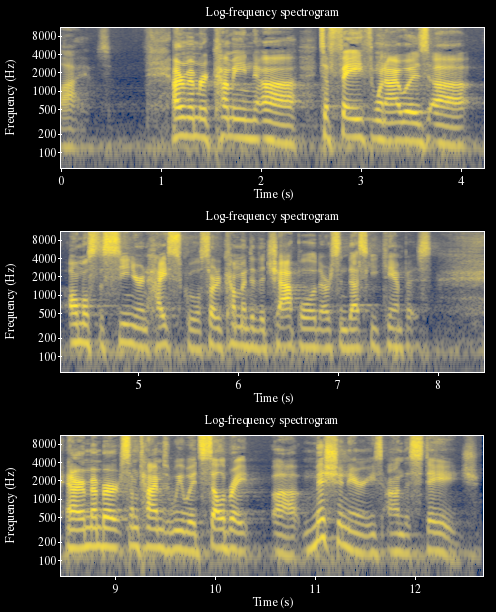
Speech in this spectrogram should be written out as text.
lives. I remember coming uh, to faith when I was uh, almost a senior in high school, started coming to the chapel at our Sandusky campus. And I remember sometimes we would celebrate uh, missionaries on the stage.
